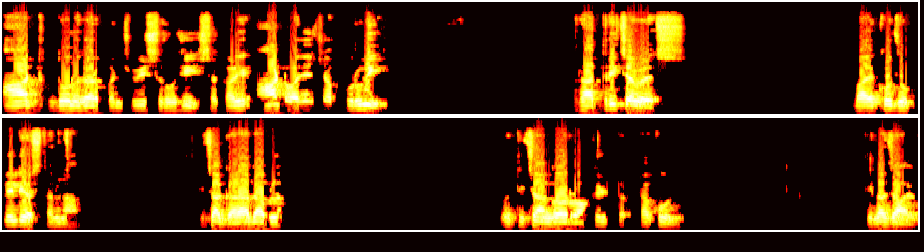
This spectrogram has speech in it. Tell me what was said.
आठ दोन हजार पंचवीस रोजी सकाळी आठ वाजेच्या पूर्वी रात्रीच्या वेळेस बायको झोपलेली असताना तिचा गळा दाबला व तिच्या अंगावर रॉकेट टाकून तिला जाळलं.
